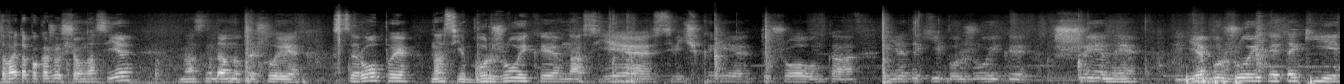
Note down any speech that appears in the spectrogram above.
Давайте покажу, що в нас є. У нас недавно прийшли сиропи, у нас є буржуйки, у нас є свічки, тушовинка, є такі буржуйки, шини, є буржуйки такі,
